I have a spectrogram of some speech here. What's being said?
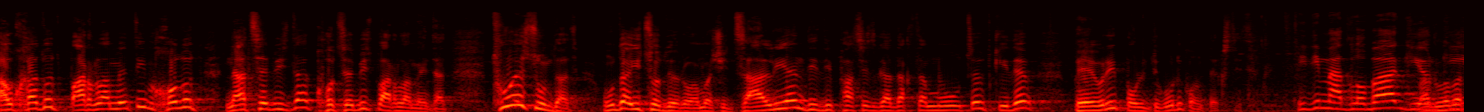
გავხადოთ პარლამენტი მხოლოდ ნაცების და ქოცების პარლამენტად. თუ ეს უნდათ უნდა იცოდე რომ ამაში ძალიან დიდი ფასის გადახდა მოუწევთ კიდევ ბევრი პოლიტიკური კონტექსტით. დიდი მადლობა გიორგი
